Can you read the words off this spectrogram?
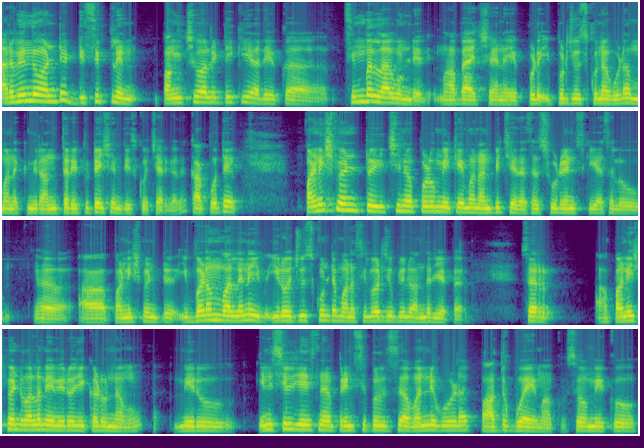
అరవిందో అంటే డిసిప్లిన్ పంక్చువాలిటీకి అది ఒక సింబల్ లాగా ఉండేది. మా బ్యాచ్ అయినా ఎప్పుడు ఇప్పుడు చూసుకున్నా కూడా మనకి మీరు అంత రెప్యుటేషన్ తీసుకొచ్చారు కదా. కాకపోతే పనిష్మెంట్ ఇచ్చినప్పుడు మీకు ఏమైనా అనిపించేది అసలు స్టూడెంట్స్కి అసలు ఆ పనిష్మెంట్ ఇవ్వడం వల్లనే ఈరోజు చూసుకుంటే మన సిల్వర్ జూబ్లీలో అందరు చెప్పారు. సార్ ఆ పనిష్మెంట్ వల్ల మేము ఈరోజు ఇక్కడ ఉన్నాము. మీరు ఇన్స్టిల్ చేసిన ప్రిన్సిపల్స్ అవన్నీ కూడా పాతుకుపోయాయి మాకు. సో మీకు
